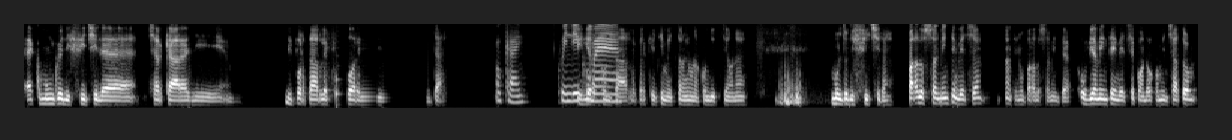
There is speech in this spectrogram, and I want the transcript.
è comunque difficile cercare di, di portarle fuori di te. Ok, quindi come... raccontarle perché ti mettono in una condizione molto difficile. Paradossalmente invece, anzi non paradossalmente, ovviamente invece quando ho cominciato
